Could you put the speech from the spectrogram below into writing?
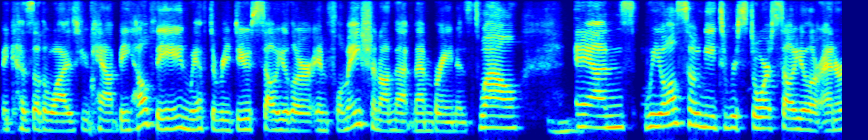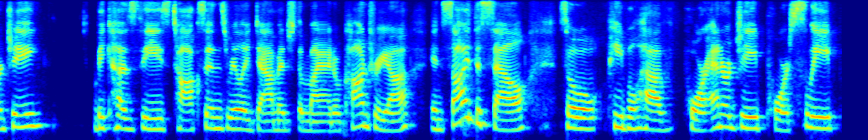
because otherwise you can't be healthy and we have to reduce cellular inflammation on that membrane as well. Mm-hmm. And we also need to restore cellular energy because these toxins really damage the mitochondria inside the cell. So people have poor energy, poor sleep.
